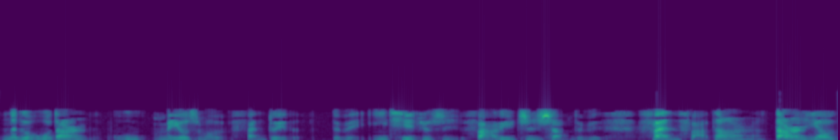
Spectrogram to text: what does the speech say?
那个我当然我没有什么反对的。对不对？一切就是法律至上，对不对？犯法当然当然要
